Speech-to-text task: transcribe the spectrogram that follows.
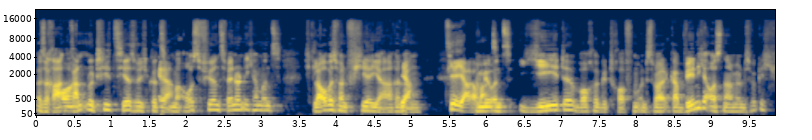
Also Ra und, Randnotiz hier, das will ich kurz ja. mal ausführen. Sven und ich haben uns, ich glaube, es waren vier Jahre ja. lang, Vier Jahre haben wir uns jede Woche getroffen und es war, gab wenig Ausnahmen. Wir haben es wirklich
